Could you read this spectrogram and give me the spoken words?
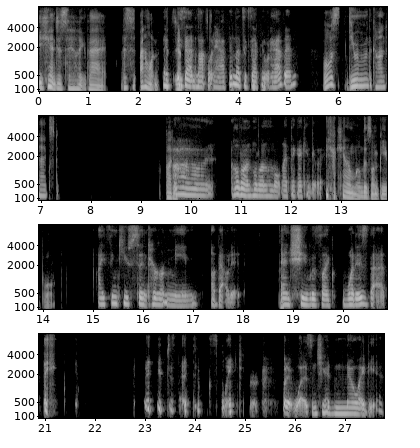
you can't just say like that. this is I don't want That, is is that not what happened? That's exactly what happened. What was do you remember the context? Buddy, Uh, hold on, hold on, hold on. I think I can do it. you can't unload this on people. I think you sent her a meme about it. And she was like, What is that? you just had to explain to her what it was, and she had no idea.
